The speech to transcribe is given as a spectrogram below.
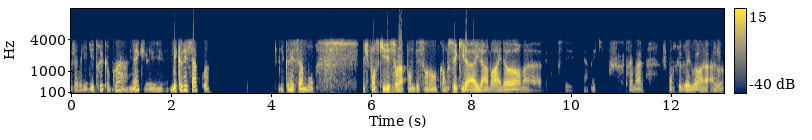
J'avais lu des trucs comme quoi un mec méconnaissable, quoi. Méconnaissable, bon. Mais je pense qu'il est sur la pente descendante. Quoi. On sait qu'il a, il a un bras énorme, euh, mais bon, c'est, c'est un mec qui bouge très mal. Je pense que Grégoire a, a-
